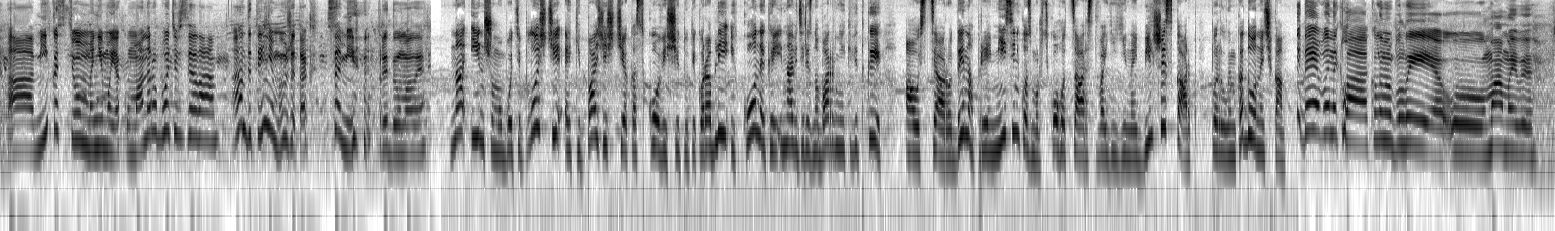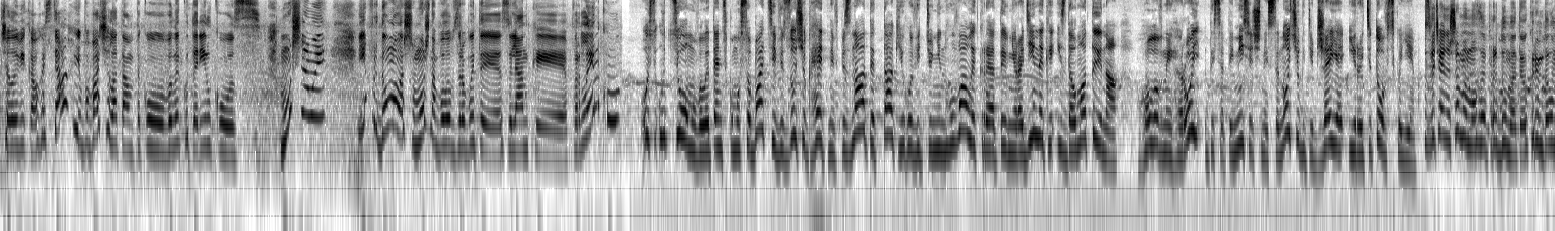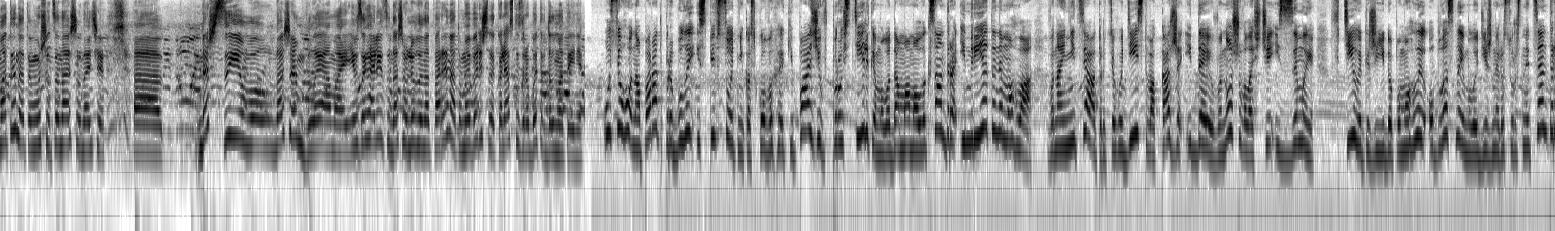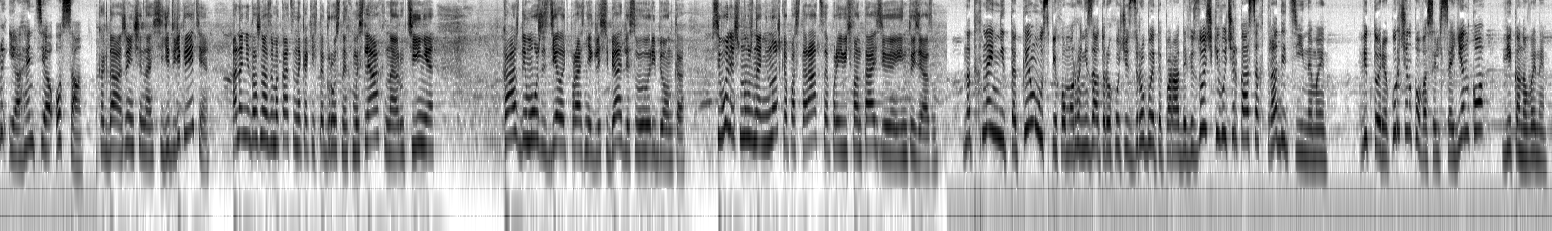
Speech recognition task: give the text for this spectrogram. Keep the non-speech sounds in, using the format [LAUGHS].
А мій костюм мені моя кума на роботі взяла, а дитині ми вже так самі [LAUGHS] придумали. На іншому боці площі екіпажі ще казковіші. Тут і кораблі, і коники, і навіть різнобарвні квітки. А ось ця родина прямісінько з морського царства. Її найбільший скарб – перлинка-донечка. Ідея виникла, коли ми були у мами чоловіка в гостях і побачила там таку велику тарілку з мушлями і придумала, що можна було б зробити з улянки перлинку. Ось у цьому велетенському собаці візочок геть не впізнати, так його відтюнінгували креативні радійники із Далматина. Головний герой – десятимісячний синочок діджея Іри Тітовської. Звичайно, що ми могли придумати, окрім Далматина, тому що це наша, наче, е, наш символ, наша емблема. І взагалі це наша улюблена тварина, то ми вирішили коляску зробити в Далматині. Усього на парад прибули із півсотні казкових екіпажів. Про стільки молода мама Олександра і мріяти не могла. Вона ініціатор цього дійства, каже, ідею виношувала ще із зими. Втілити ж їй допомогли обласний молодіжний ресурсний центр і агенція ОСА. Когда женщина сидит в декрете, она не должна замыкаться на каких-то грустных мыслях, на рутине. Каждый может сделать праздник для себя, для своего ребенка. Всего лишь нужно немножко постараться, проявить фантазию и энтузиазм. Натхненні таким успіхом організатори хочуть зробити паради візочків у Черкасах традиційними. Вікторія Курченко, Василь Саєнко, Віка Новини.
